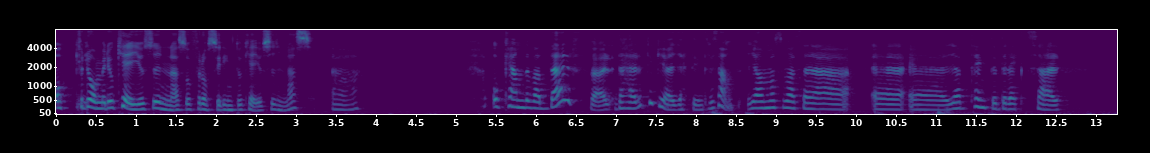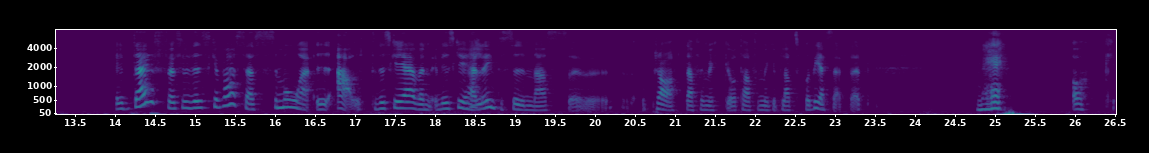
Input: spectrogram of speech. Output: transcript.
Och, för dem är det okej att synas och för oss är det inte okej att synas. ja. och kan det vara därför, det här tycker jag är jätteintressant. Jag måste bara säga, eh, eh, jag tänkte direkt så här. Är det därför? För vi ska vara så här små i allt. Vi ska ju även, vi ska ju heller inte synas eh, och prata för mycket och ta för mycket plats på det sättet. Nej. Och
